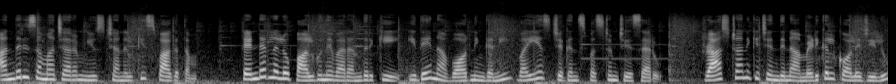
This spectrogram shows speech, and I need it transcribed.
అందరి సమాచారం న్యూస్ ఛానల్కి స్వాగతం. టెండర్లలో పాల్గొనే వారందరికీ ఇదే నా వార్నింగ్ అని వైఎస్ జగన్ స్పష్టం చేశారు. రాష్ట్రానికి చెందిన మెడికల్ కాలేజీలు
